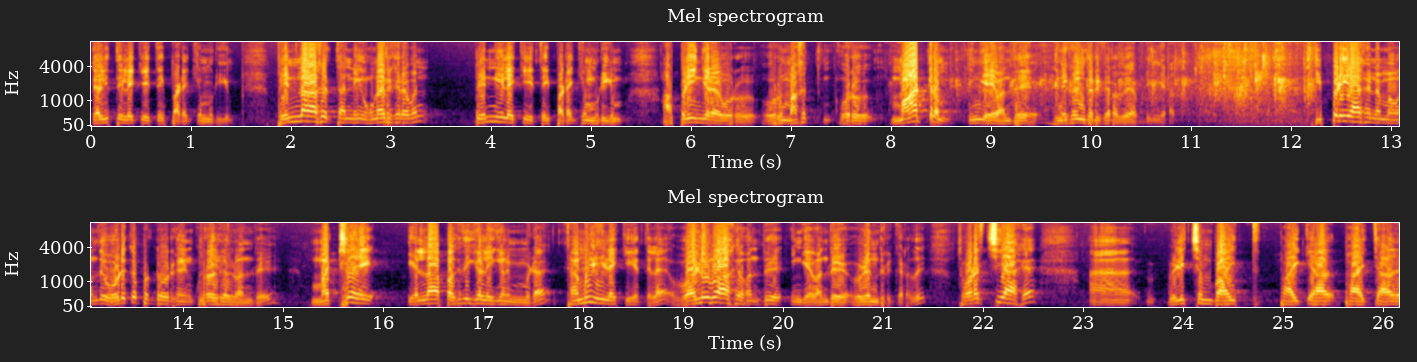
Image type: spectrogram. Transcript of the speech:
தலித் இலக்கியத்தை படைக்க முடியும். பெண்ணாக தன்னை உணர்கிறவன் பெண் இலக்கியத்தை படைக்க முடியும். அப்படிங்கிற ஒரு ஒரு மகத் ஒரு மாற்றம் இங்கே வந்து நிகழ்ந்திருக்கிறது அப்படிங்கிறது. இப்படியாக நம்ம வந்து ஒடுக்கப்பட்டவர்களின் குரல்கள் வந்து மற்ற எல்லா பகுதிகளையும் விட தமிழ் இலக்கியத்தில் வலுவாக வந்து இங்கே வந்து விழுந்திருக்கிறது. தொடர்ச்சியாக வெளிச்சம் பாய்த்து பாய்க்கா பாய்ச்சாத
